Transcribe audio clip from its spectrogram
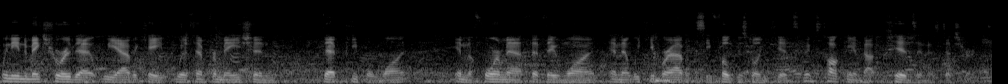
we need to make sure that we advocate with information that people want in the format that they want and that we keep our advocacy focused on kids nick's talking about kids in his district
